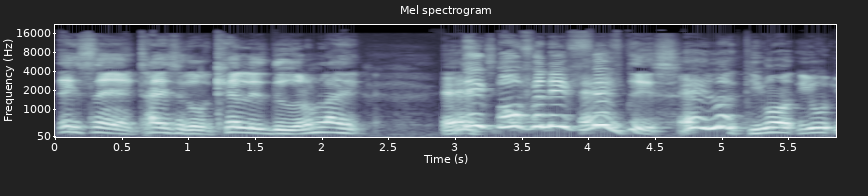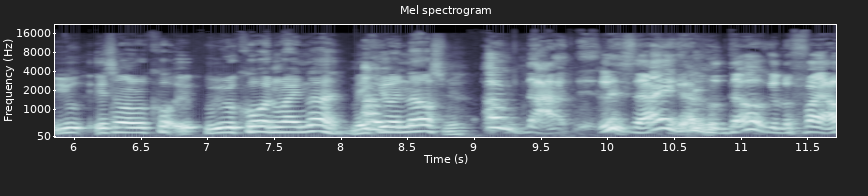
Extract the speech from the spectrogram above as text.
they saying Tyson gonna kill this dude. I'm like, Hey, they both in their fifties. hey, look, you want you you? It's on record. We recording right now. Make I'm- your announcement. I'm not. Listen, I ain't got no dog in the fight. I,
